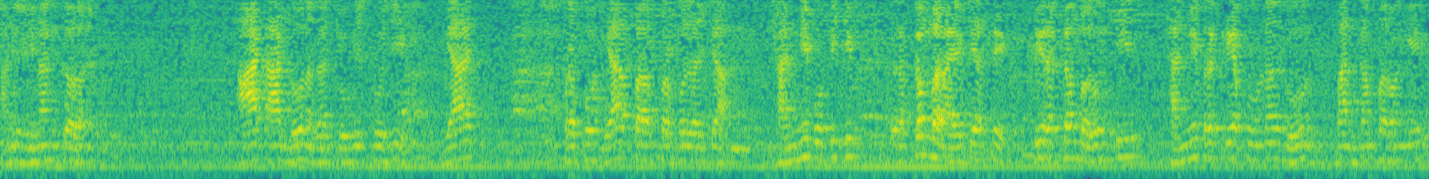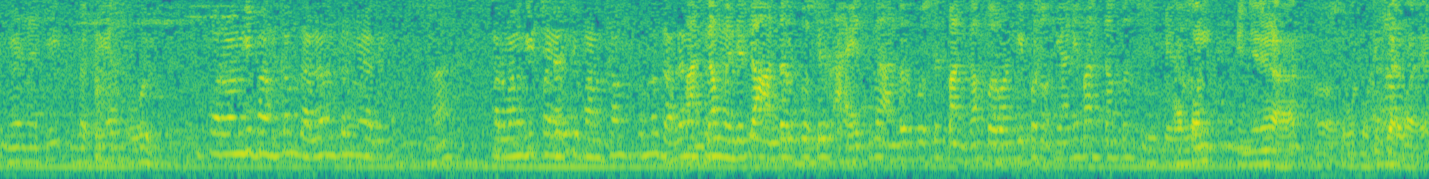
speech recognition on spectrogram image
आणि दिनांक आठ आठ दोन हजार चोवीस रोजी या प्रपो या प्रपोजलच्या छाननीपोटी जी रक्कम भरायची असते. ती रक्कम भरून ती छाननी प्रक्रिया पूर्ण होऊन बांधकाम परवानगी मिळण्याची प्रक्रिया होईल. परवानगी बांधकाम झाल्यानंतर मिळाली? हा? आहे ते बांधकाम पूर्ण बांधकाम झाल्यानंतर म्हणजे त्या अंडर प्रोसेस आहेच ना. अंडर प्रोसेस बांधकाम परवानगी पण होती आणि बांधकाम पण सुरू केलं. आपण इंजिनियर आहात. सोबत मोठी साहेब आहे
